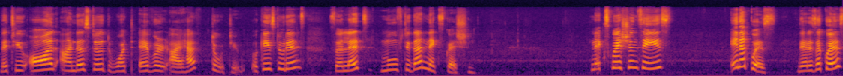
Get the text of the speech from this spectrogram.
that you all understood whatever I have taught you. Okay students. So let's move to the next question. Next question says, in a quiz, there is a quiz,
